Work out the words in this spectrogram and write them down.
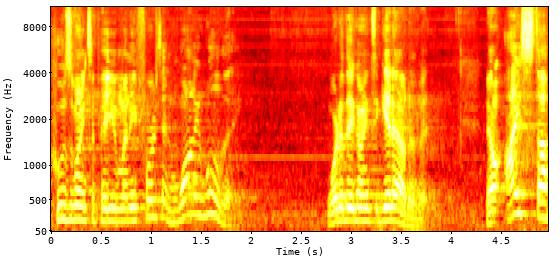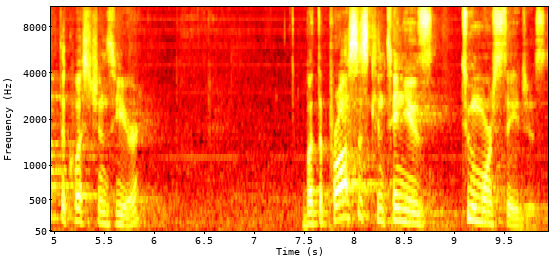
Who's going to pay you money for it and why will they? What are they going to get out of it? Now, I stopped the questions here, but the process continues two more stages.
